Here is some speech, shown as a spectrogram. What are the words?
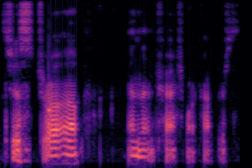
Let's just draw up and then trash more coppers.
